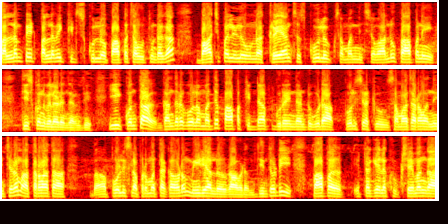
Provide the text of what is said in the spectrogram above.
మల్లంపేట్ పల్లవి కిడ్స్ స్కూల్లో పాప చదువుతుండగా బాచుపల్లిలో ఉన్న క్రేయాన్స్ స్కూల్కు సంబంధించిన వాళ్ళు పాపని తీసుకొని వెళ్ళడం జరిగింది. ఈ కొంత గందరగోళం మధ్య పాప కిడ్నాప్ గురైందంటూ కూడా పోలీసులకు సమాచారం అందించడం ఆ తర్వాత పోలీసులు అప్రమత్త కావడం మీడియాలో రావడం. దీంతో పాప ఎట్టకేలకు క్షేమంగా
